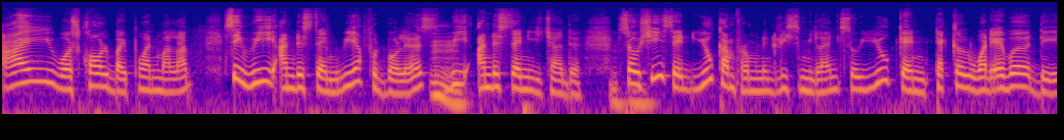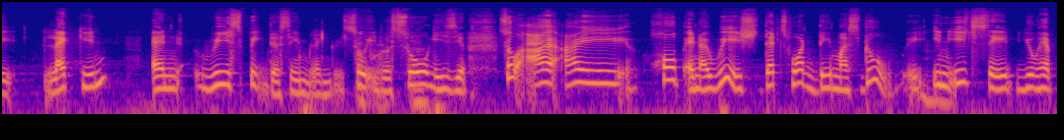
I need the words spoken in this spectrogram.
I was called by Puan Mala. See, we understand. We are footballers. Mm. We understand each other. Mm-hmm. So she said, "You come from Negeri Sembilan, so you can tackle whatever they lack in." and we speak the same language. So it was so easier. So I, I hope and I wish that's what they must do. I- mm-hmm. In each state, you have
